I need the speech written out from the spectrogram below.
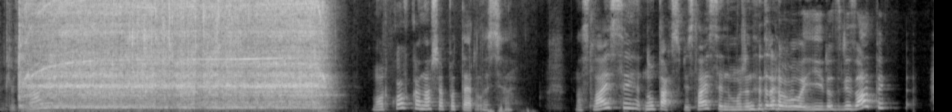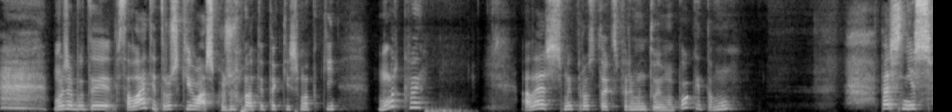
включаємо. Морковка наша потерлася. На слайси. Ну так, собі слайси, може, не треба було її розрізати. Може бути в салаті трошки важко жувати такі шматки моркви. Але ж ми просто експериментуємо поки, тому, перш ніж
